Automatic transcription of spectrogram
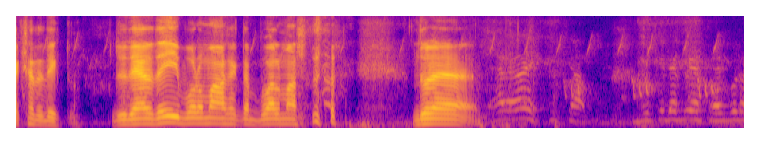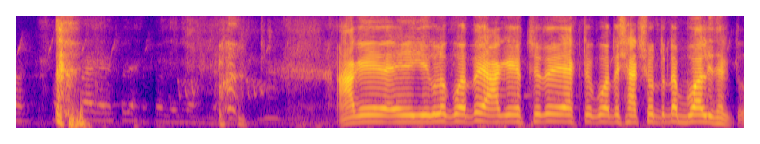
একসাথে দেখতো। যদি দেখা যেত, এই বড় মাছ, একটা বোয়াল মাছ। ধরে আগে এই এগুলো কুয়াতে, আগে হচ্ছে যে একটা কুয়াতে ষাট সত্তরটা বোয়ালই থাকতো।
